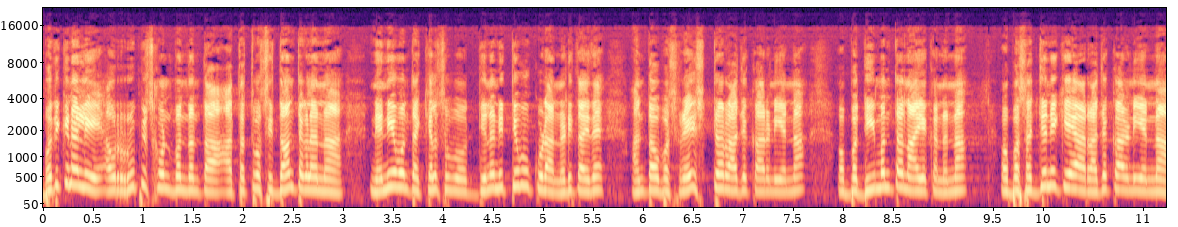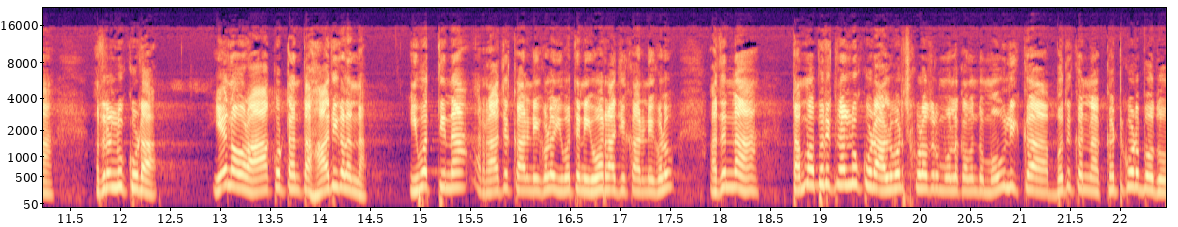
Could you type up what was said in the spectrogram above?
ಬದುಕಿನಲ್ಲಿ ಅವರು ರೂಪಿಸ್ಕೊಂಡು ಬಂದಂಥ ಆ ತತ್ವ ಸಿದ್ಧಾಂತಗಳನ್ನು ನೆನೆಯುವಂಥ ಕೆಲಸವು ದಿನನಿತ್ಯವೂ ಕೂಡ ನಡೀತಾ ಇದೆ. ಅಂಥ ಒಬ್ಬ ಶ್ರೇಷ್ಠ ರಾಜಕಾರಣಿಯನ್ನು, ಒಬ್ಬ ಧೀಮಂತ ನಾಯಕನನ್ನು, ಒಬ್ಬ ಸಜ್ಜನಿಕೆಯ ರಾಜಕಾರಣಿಯನ್ನು ಅದರಲ್ಲೂ ಕೂಡ ಏನು ಅವರು ಹಾಕೊಟ್ಟಂಥ ಹಾದಿಗಳನ್ನು ಇವತ್ತಿನ ರಾಜಕಾರಣಿಗಳು, ಇವತ್ತಿನ ಯುವ ರಾಜಕಾರಣಿಗಳು ಅದನ್ನು ತಮ್ಮ ಬದುಕಿನಲ್ಲೂ ಕೂಡ ಅಳವಡಿಸ್ಕೊಳ್ಳೋದ್ರ ಮೂಲಕ ಒಂದು ಮೌಲಿಕ ಬದುಕನ್ನು ಕಟ್ಟಿಕೊಡ್ಬೋದು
